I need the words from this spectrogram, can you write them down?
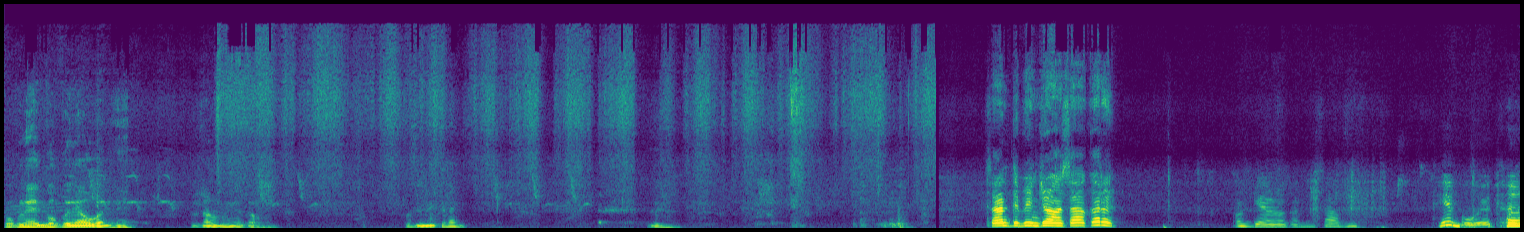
કોકને આજ બપોરે આવવાનું છે અટાણું મિનિટ આવવાનું. પછી નીકળે ને? શાંતિબેન જો આ સા કરે? અગિયાર વાગ્યાનો સા થઈ ગયો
